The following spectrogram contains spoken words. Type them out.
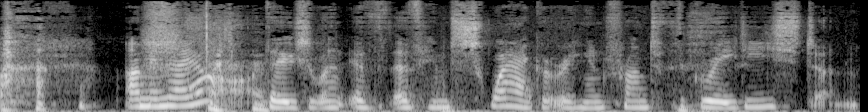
I mean, they are those of, of him swaggering in front of the Great Eastern,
